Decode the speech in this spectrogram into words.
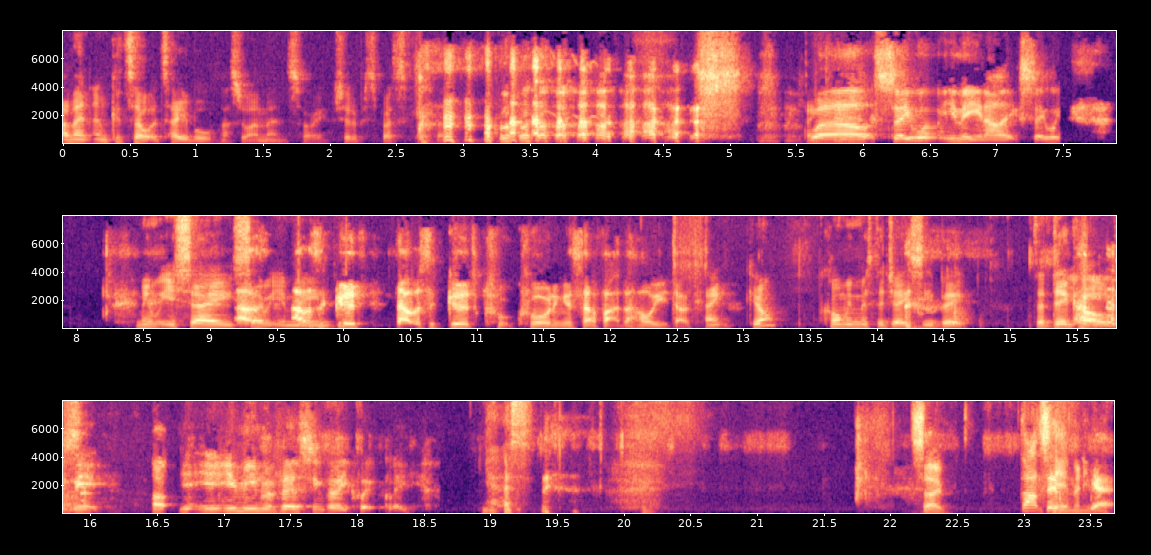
I meant and consult a table. That's what I meant. Sorry, should have specified that. well, say what you mean, Alex. Say what. mean what you say. That, say what you that was a mean. good. That was a good cr- crawling yourself out of the hole, you dug. Thank you. Call me Mr. JCB. It's a dig You holes. mean, Uh, you, you you mean reversing very quickly? Yes. so that's So, him anyway. Yeah,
